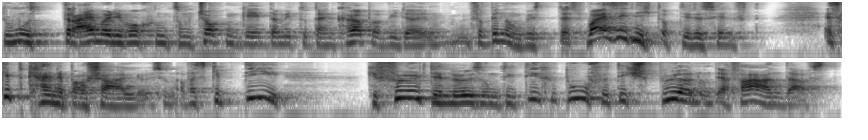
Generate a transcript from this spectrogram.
Du musst dreimal die Woche zum Joggen gehen, damit du deinen Körper wieder in Verbindung bist. Das weiß ich nicht, ob dir das hilft. Es gibt keine Pauschallösung, aber es gibt die gefühlte Lösung, die du für dich spüren und erfahren darfst.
